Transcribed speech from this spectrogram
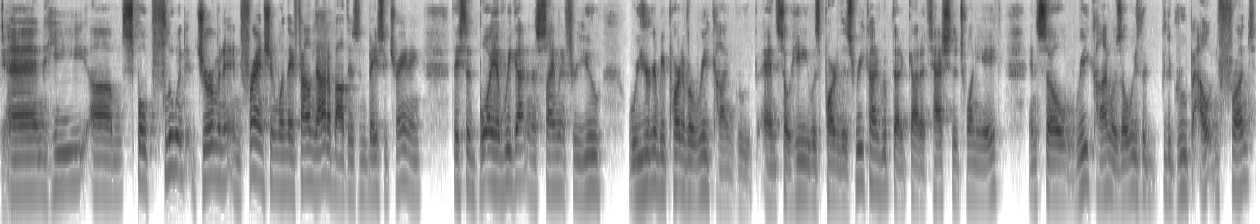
Yeah. And he um, spoke fluent German and French. And when they found out about this in basic training, they said, Boy, have we got an assignment for you where you're going to be part of a recon group. And so he was part of this recon group that got attached to the 28th. And so recon was always the, the group out in front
